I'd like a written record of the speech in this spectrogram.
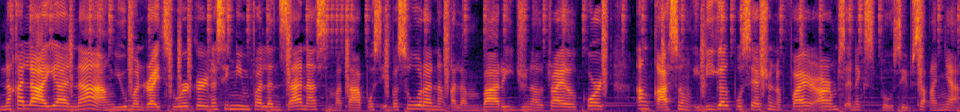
nakalaya na ang human rights worker na si Nympha Lanzanas matapos ibasura ng Calamba Regional Trial Court ang kasong illegal possession of firearms and explosives sa kanya.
